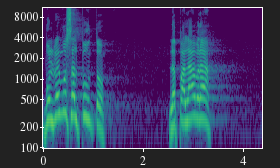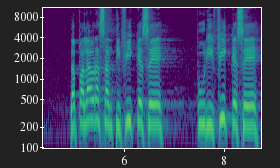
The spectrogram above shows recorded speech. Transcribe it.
Volvemos al punto. La palabra, la palabra santifíquese, purifíquese,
